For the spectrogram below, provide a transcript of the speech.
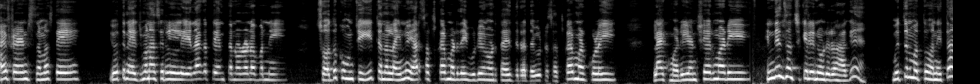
ಹಾಯ್ ಫ್ರೆಂಡ್ಸ್ ನಮಸ್ತೆ. ಇವತ್ತಿನ ಯಜಮಾನ ಸೀರಿಯಲ್ ಏನಾಗುತ್ತೆ ಅಂತ ನೋಡೋಣ ಬನ್ನಿ. ಸೊ ಅದಕ್ಕೂ ಮುಂಚೆ ಈ ಚಾನಲ್ನ ಇನ್ನೂ ಯಾರು ಸಬ್ಸ್ಕ್ರೈಬ್ ಮಾಡಿದೆ ಈ ವಿಡಿಯೋ ನೋಡ್ತಾ ಇದ್ದೀರಾ, ದಯವಿಟ್ಟು ಸಬ್ಸ್ಕ್ರೈಬ್ ಮಾಡ್ಕೊಳ್ಳಿ. ಲೈಕ್ ಮಾಡಿ ಆ್ಯಂಡ್ ಶೇರ್ ಮಾಡಿ. ಹಿಂದಿನ ಸಂಚಿಕೆಯಲ್ಲಿ ನೋಡಿರೋ ಹಾಗೆ ಮಿಥುನ್ ಮತ್ತು ಅನಿತಾ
